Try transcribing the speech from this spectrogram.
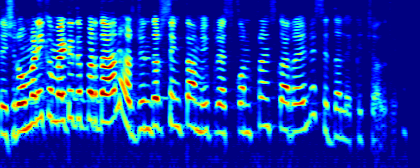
ਤੇ ਸ਼੍ਰੋਮਣੀ ਕਮੇਟੀ ਦੇ ਪ੍ਰਧਾਨ ਹਰਜਿੰਦਰ ਸਿੰਘ ਧਾਮੀ ਪ੍ਰੈਸ ਕਾਨਫਰੰਸ ਕਰ ਰਹੇ ਨੇ, ਸਿੱਧਾ ਲੈ ਕੇ ਚੱਲਦੇ ਹਾਂ।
